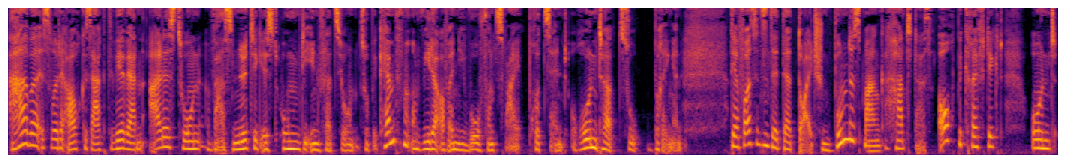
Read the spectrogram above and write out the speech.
Aber es wurde auch gesagt, wir werden alles tun, was nötig ist, um die Inflation zu bekämpfen und wieder auf ein Niveau von zwei Prozent runterzubringen. Der Vorsitzende der Deutschen Bundesbank hat das auch bekräftigt und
